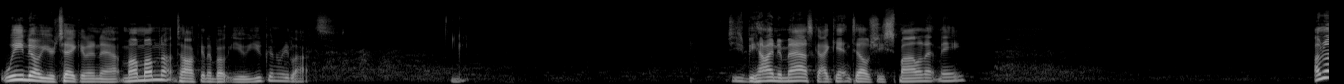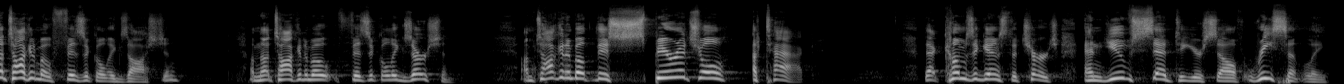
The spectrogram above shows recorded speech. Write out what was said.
We know you're taking a nap. Mom, I'm not talking about you. You can relax. She's behind a mask. I can't tell if she's smiling at me. I'm not talking about physical exhaustion. I'm not talking about physical exertion. I'm talking about this spiritual attack that comes against the church. And you've said to yourself recently,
